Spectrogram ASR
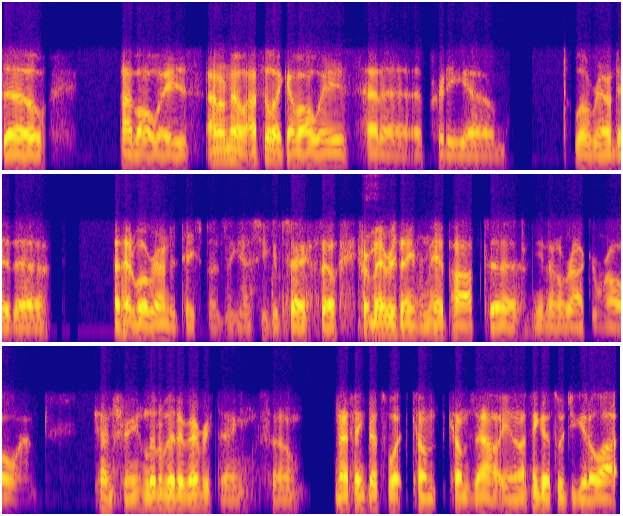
so I've always, I don't know, I feel like I've always had a, a pretty um, well-rounded. Uh, I've had well-rounded taste buds, I guess you could say. So, from everything from hip hop to you know rock and roll and country, a little bit of everything. So, and I think that's what comes comes out. You know, I think that's what you get a lot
